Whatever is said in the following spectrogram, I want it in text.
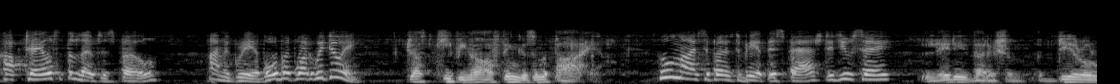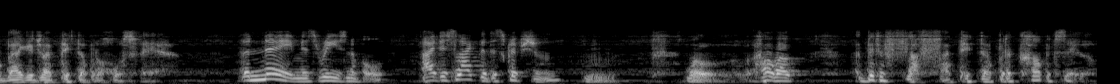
Cocktails at the Lotus Bowl. I'm agreeable, but what are we doing? Just keeping our fingers in the pie. Who am I supposed to be at this bash, did you say? Lady Verisham, the dear old baggage I picked up at a horse fair. The name is reasonable. I dislike the description. Hmm. Well, how about a bit of fluff I picked up at a carpet sale?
